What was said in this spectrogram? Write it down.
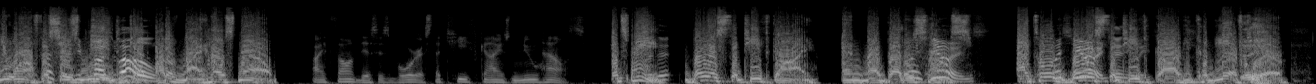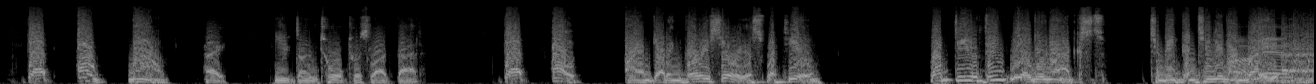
You officers That's need to get out of my house now. I thought this is Boris the Teeth Guy's new house. It's me, it? Boris the Teeth Guy, and my brother's What's house. yours? I told What's Boris yours, the anyways? Teeth Guy he could live here. Get out now. Hey, you don't talk to us like that. Get out. I am getting very serious with you. What do you think we'll do next? To be continued on Oh, Reddit. man.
